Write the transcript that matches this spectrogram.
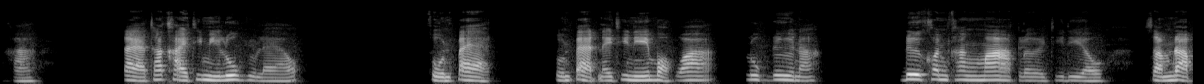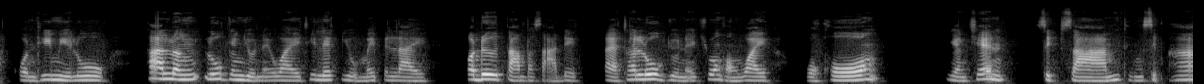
นะคะ แต่ถ้าใครที่มีลูกอยู่แล้วศูนย์แปดศูนย์แปดในที่นี้บอกว่าลูกดื้อนะ ดื้อค่อนข้างมากเลยทีเดียวสำหรับคนที่มีลูก ถ้าลูกยังอยู่ในวัยที่เล็กอยู่ไม่เป็นไร ก็ดื้อตามภาษาเด็ก แต่ถ้าลูกอยู่ในช่วงของวัยหัวโค้ง อย่างเช่นสิบสามถึงสิบห้า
